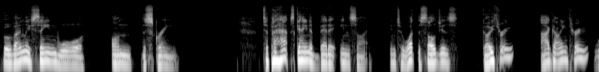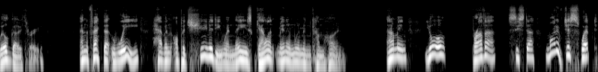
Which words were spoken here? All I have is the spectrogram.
who have only seen war on the screen to perhaps gain a better insight into what the soldiers go through, are going through, will go through, and the fact that we have an opportunity when these gallant men and women come home. And I mean, your brother, sister might have just swept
